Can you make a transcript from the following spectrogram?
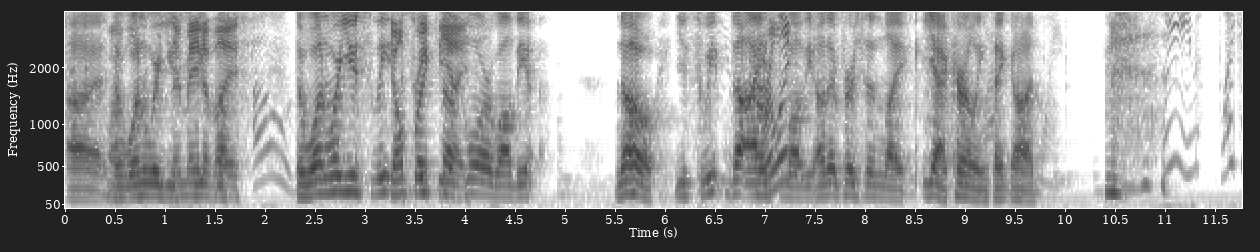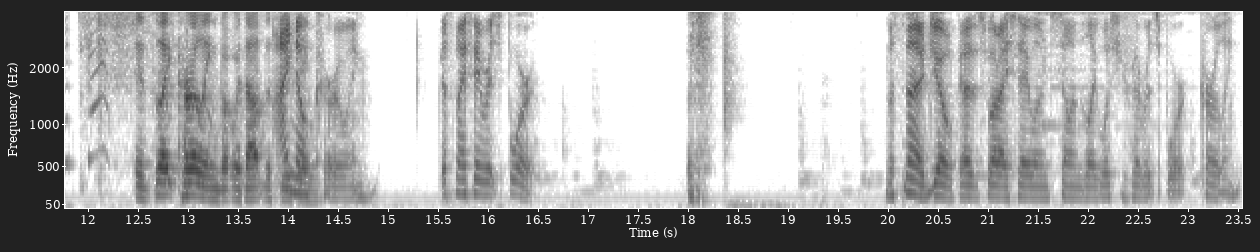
Uh, the one where you They're sweep made of the ice. Oh, The one where you sleep, Don't sweep break the the, ice. floor while the no, you sweep the ice Curling? while the other person like yeah, curling. Thank God, Clean, like in chess. it's like curling but without the I know curling. That's my favorite sport. That's not a joke. That's what I say when someone's like, "What's your favorite sport?" Curling.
